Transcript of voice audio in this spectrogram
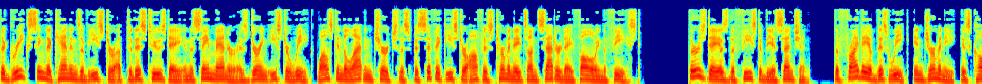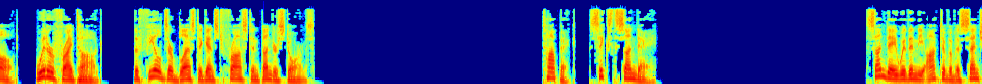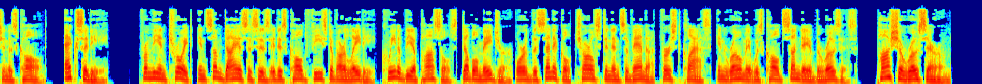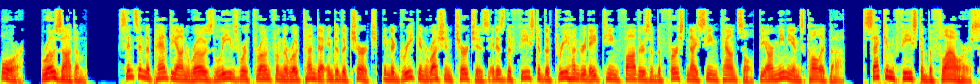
The Greeks sing the canons of Easter up to this Tuesday in the same manner as during Easter week, whilst in the Latin Church the specific Easter office terminates on Saturday following the feast. Thursday is the Feast of the Ascension. The Friday of this week, in Germany, is called Witterfreitag. The fields are blessed against frost and thunderstorms. Sixth Sunday Sunday within the octave of Ascension is called Exaudi from the introit. In some dioceses it is called Feast of Our Lady, Queen of the Apostles, double major, or of the Cenacle, Charleston and Savannah, first class. In Rome it was called Sunday of the Roses, Pascha Rosarum, or Rosatum. Since in the Pantheon rose leaves were thrown from the rotunda into the church, in the Greek and Russian churches it is the feast of the 318 Fathers of the First Nicene Council, the Armenians call it the Second Feast of the Flowers,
